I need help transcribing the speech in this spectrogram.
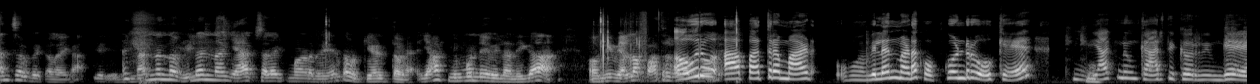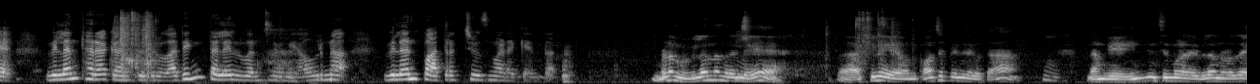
ಆನ್ಸರ್ ಬೇಕಲ್ಲ ಈಗ. ನನ್ನನ್ನ ವಿಲನ್ ಆಗಿ ಯಾಕೆ ಸೆಲೆಕ್ಟ್ ಮಾಡಿದ್ರಿ ಅಂತ ಅವ್ರು ಕೇಳ್ತವೆ ಯಾಕೆ ನಿಮ್ಮನ್ನೇ ವಿಲನ್ ಈಗ? ನೀವೆಲ್ಲ ಪಾತ್ರ ಅವರು ಆ ಪಾತ್ರ ಮಾಡ್ ವಿಲನ್ ಮಾಡಕ್ ಒಪ್ಕೊಂಡ್ರು ಓಕೆ. ಯಾಕೆ ನಿಮ್ ಕಾರ್ತಿಕ್ ಅವ್ರು ನಿಮ್ಗೆ ವಿಲನ್ ತರ ಕಾಣಿಸಿದ್ರು? ಅದಿಂಗ್ ತಲೆಯಲ್ಲಿ ಬಂತು ನಿಮ್ಗೆ ಅವ್ರನ್ನ ವಿಲನ್ ಪಾತ್ರಕ್ಕೆ ಚೂಸ್ ಮಾಡಕ್ಕೆ ಅಂತ? ಮೇಡಮ್ ವಿಲನ್ ಅಂದ್ರೆ ಇಲ್ಲಿ ಆಕ್ಚುಲಿ ಒಂದು ಕಾನ್ಸೆಪ್ಟ್ ಏನಿದೆ ಗೊತ್ತಾ? ನಮ್ಗೆ ಹಿಂದಿನ ಸಿನಿಮಾಗಳಲ್ಲಿ ವಿಲನ್ ನೋಡಿದ್ರೆ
